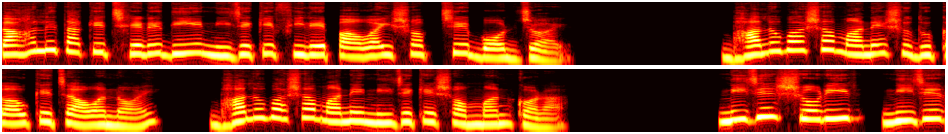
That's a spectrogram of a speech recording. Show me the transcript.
তাহলে তাকে ছেড়ে দিয়ে নিজেকে ফিরে পাওয়াই সবচেয়ে বড় জয়। ভালোবাসা মানে শুধু কাউকে চাওয়া নয়, ভালোবাসা মানে নিজেকে সম্মান করা। নিজের শরীর, নিজের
